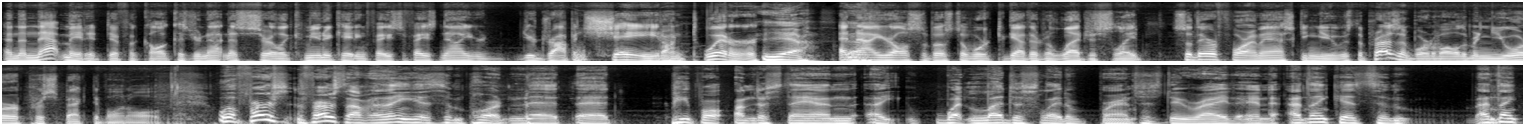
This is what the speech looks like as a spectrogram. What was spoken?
and then that made it difficult because you're not necessarily communicating face to face. Now you're you're dropping shade on Twitter. Yeah, and yeah. now you're all supposed to work together to legislate. So therefore, I'm asking you, as the president board of aldermen, your perspective on all of this. Well, first first off, I think it's important that that people understand uh, what legislative branches do, right? And I think it's I think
